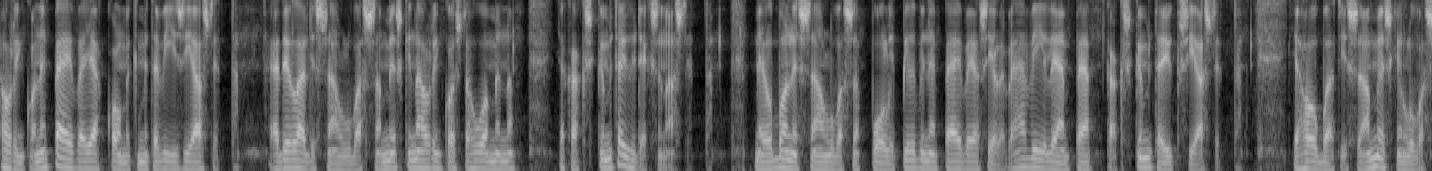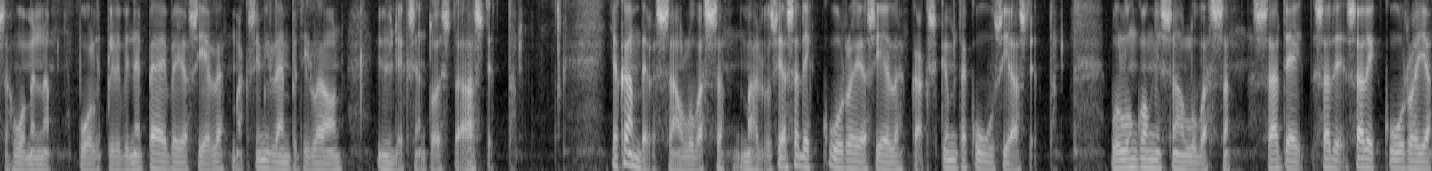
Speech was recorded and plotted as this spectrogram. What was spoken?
aurinkoinen päivä ja 35 astetta. Adelaidessa on luvassa myöskin aurinkoista huomenna ja 29 astetta. Melbourneissa on luvassa puolipilvinen päivä ja siellä vähän viileämpää 21 astetta. Ja Hobartissa on myöskin luvassa huomenna puolipilvinen päivä ja siellä maksimilämpötila on 19 astetta. Ja Kamperassa on luvassa mahdollisia sadekuuroja siellä 26 astetta. Wollongongissa on luvassa sade, sade, sadekuuroja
